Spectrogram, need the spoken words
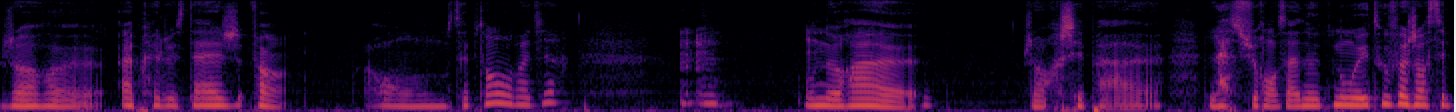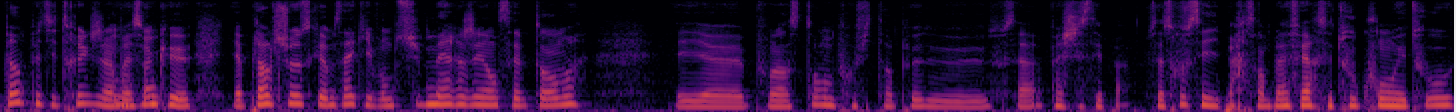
Genre, euh, après le stage, enfin, en septembre, on va dire, on aura, euh, genre, je sais pas, euh, l'assurance à notre nom et tout. Enfin, genre, c'est plein de petits trucs. J'ai l'impression Mhm. qu'il y a plein de choses comme ça qui vont me submerger en septembre. Et euh, pour l'instant, on profite un peu de tout ça. Enfin, je sais pas. Ça se trouve, c'est hyper simple à faire, c'est tout con et tout.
